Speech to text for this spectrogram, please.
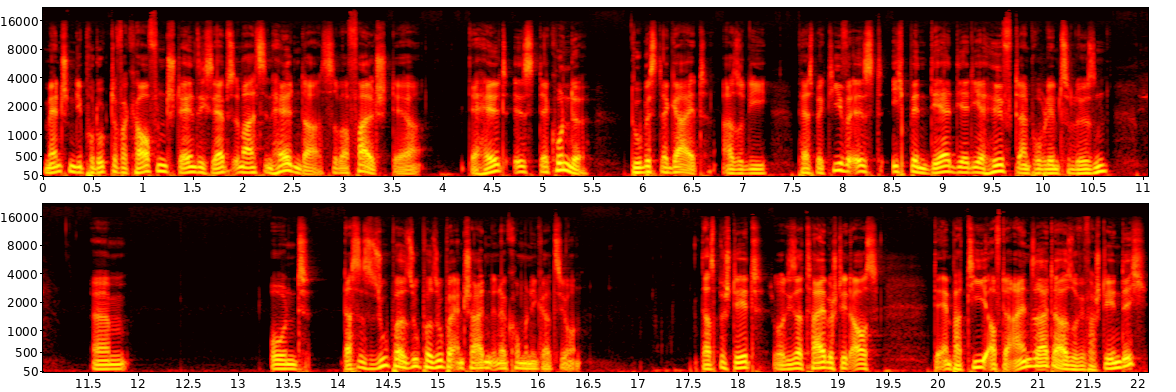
Menschen, die Produkte verkaufen, stellen sich selbst immer als den Helden dar. Das ist aber falsch. Der, der Held ist der Kunde. Du bist der Guide. Also die Perspektive ist, ich bin der, der dir hilft, dein Problem zu lösen. Ähm, und das ist super, super, super entscheidend in der Kommunikation. Das besteht, oder dieser Teil besteht aus der Empathie auf der einen Seite, also wir verstehen dich,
